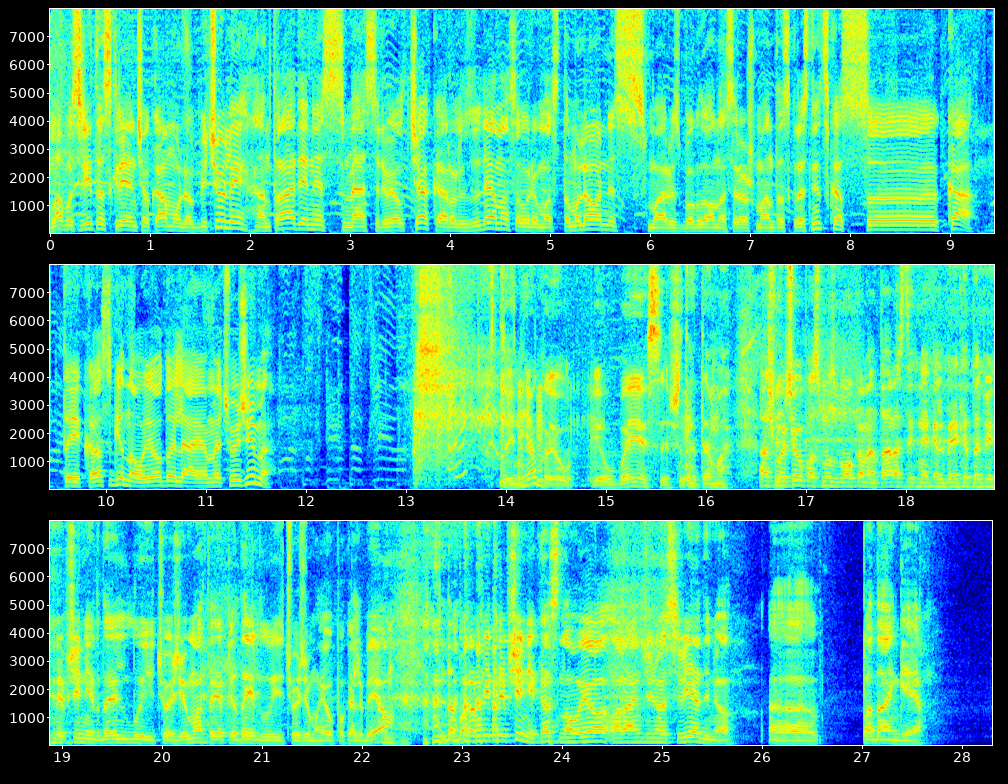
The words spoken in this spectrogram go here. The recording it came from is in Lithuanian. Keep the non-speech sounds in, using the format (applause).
Labas rytas, skrienčio kamulio bičiuliai. Antradienis, mes ir vėl čia, Karolis Dudėnas, Aurimas Tamulionis, Marius Bogdonas ir aš Mantas Krasnickas. E, Ką, tai kasgi naujo daliajame čiuožime? Tai nieko, jau, jau baigėsi šitą temą. Aš mačiau, pas mus buvo komentaras, tik nekalbėkite apie krepšinį ir dailų įčiuožimą, tai apie dailų įčiuožimą jau pakalbėjom. Dabar apie krepšinį, kas naujo oranžinio sviedinio uh, padangėje.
